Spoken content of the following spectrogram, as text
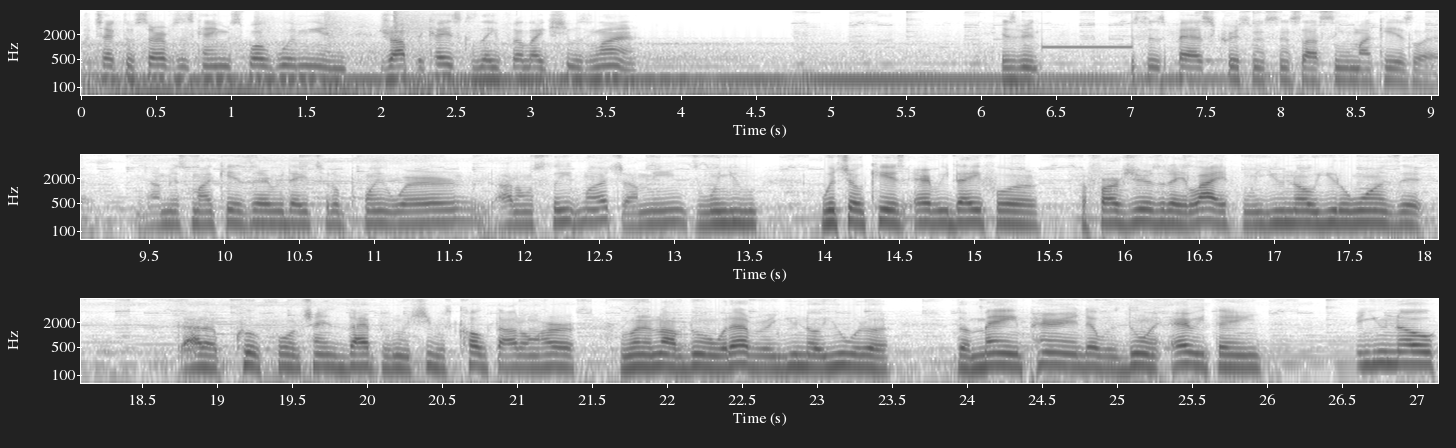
Protective Services came and spoke with me and dropped the case because they felt like she was lying. It's been since past Christmas since I seen my kids last. I miss my kids every day to the point where I don't sleep much. I mean, when you with your kids every day for the first years of their life, when you know you the ones that gotta cook for them, change the diapers when she was coked out on her, running off doing whatever, and you know you were the, the main parent that was doing everything and you know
